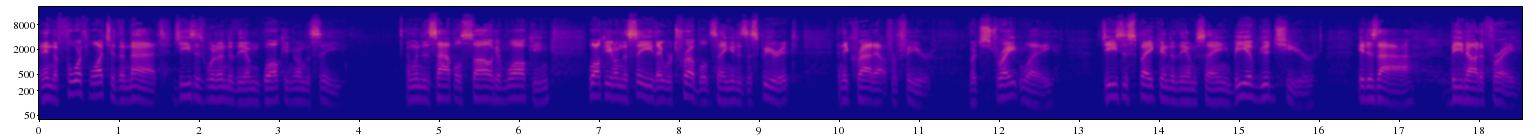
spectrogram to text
And in the fourth watch of the night, Jesus went unto them walking on the sea. And when the disciples saw him walking, walking on the sea, they were troubled, saying, It is a spirit, and they cried out for fear. But straightway Jesus spake unto them, saying, Be of good cheer, it is I, be not afraid.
